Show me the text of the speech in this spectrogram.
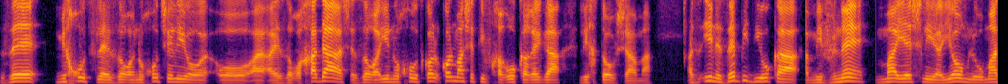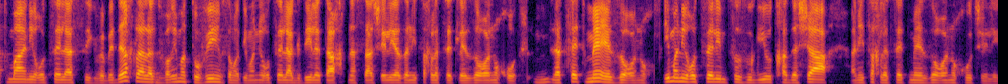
זה מחוץ לאזור הנוחות שלי, או, או האזור החדש, אזור האי נוחות, כל, כל מה שתבחרו כרגע לכתוב שם. אז הנה זה בדיוק המבנה מה יש לי היום לעומת מה אני רוצה להשיג. ובדרך כלל הדברים הטובים זאת אומרת אם אני רוצה להגדיל את ההכנסה שלי אז אני צריך לצאת לאזור הנוחות. לצאת מאזור הנוחות. אם אני רוצה למצוא זוגיות חדשה אני צריך לצאת מאזור הנוחות שלי.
